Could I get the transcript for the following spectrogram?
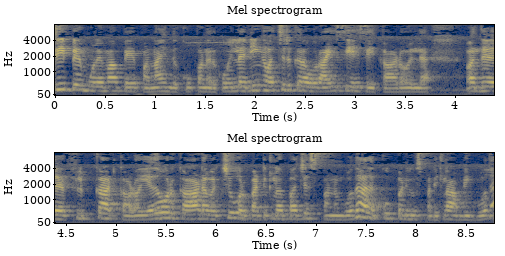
ஜிபே மூலயமா பே பண்ணால் இந்த கூப்பன் இருக்கும். இல்லை நீங்கள் வச்சிருக்கிற ஒரு ஐசிஐசிஐ கார்டோ இல்லை வந்து ஃப்ளிப்கார்ட் கார்டோ ஏதோ ஒரு கார்டை வச்சு ஒரு பர்டிகுலர் பர்ச்சேஸ் பண்ணும்போது அதை கூப்பன் யூஸ் பண்ணிக்கலாம் அப்படிங்கும்போது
